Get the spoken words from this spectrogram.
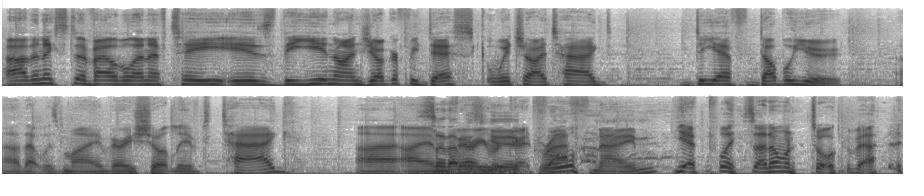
Uh, the next available NFT is the Year 9 Geography Desk, which I tagged DFW. Uh, that was my very short lived tag. Uh, I am so that very was your regretful. graph name, yeah, please, I don't want to talk about it.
